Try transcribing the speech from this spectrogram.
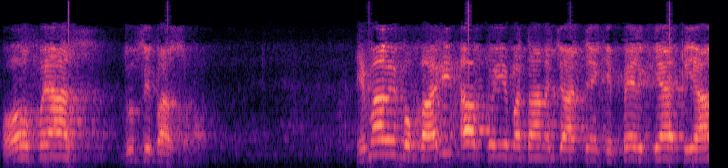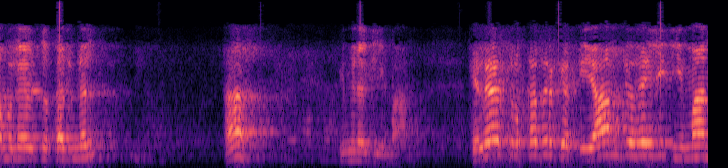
او فیاس دوسری بات سنو۔ امام بخاری آپ کو یہ بتانا چاہتے ہیں کہ پہلے کیا قیام القدمل ہاں؟ من ایمان کہ لیس القدر کا قیام جو ہے، یہ ایمان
